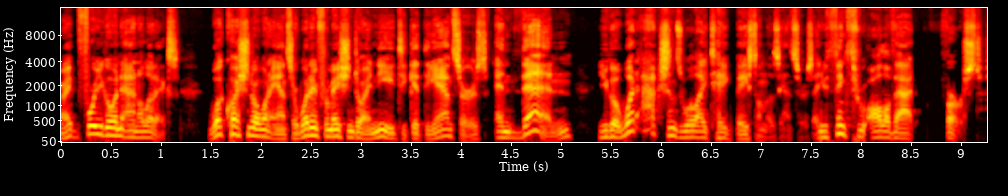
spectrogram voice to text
right? Before you go into analytics. What question do I want to answer? What information do I need to get the answers? And then you go, what actions will I take based on those answers? And you think through all of that first.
